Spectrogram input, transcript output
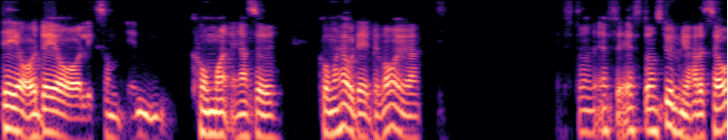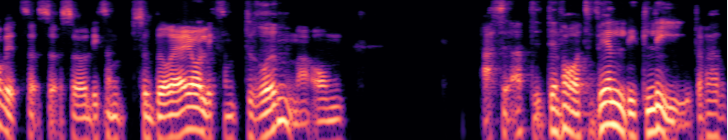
Det jag, det jag liksom mm, kommer, alltså, kommer ihåg det, det var ju att efter, efter, efter en stund jag hade sovit så, så, så, liksom, så började jag liksom drömma om alltså, att det var ett väldigt liv. Det var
